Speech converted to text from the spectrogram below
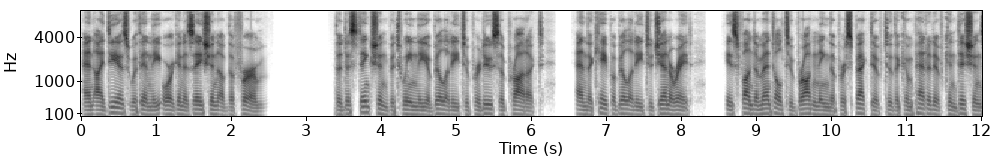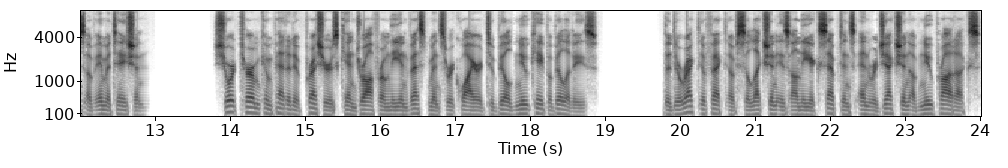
and ideas within the organization of the firm. The distinction between the ability to produce a product, and the capability to generate, is fundamental to broadening the perspective to the competitive conditions of imitation. Short-term competitive pressures can draw from the investments required to build new capabilities. The direct effect of selection is on the acceptance and rejection of new products,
